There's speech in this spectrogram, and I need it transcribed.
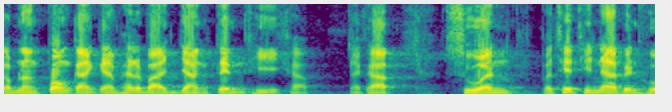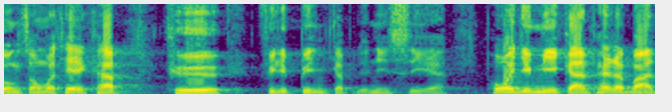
กำลังป้องกันการแพร่ระบาดอย่างเต็มที่ครับนะครับ ส่วนประเทศที่น่าเป็นห่วง 2 ประเทศครับ คือฟิลิปปินส์กับอินโดนีเซีย เพราะว่ายังมีการแพร่ระบาด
